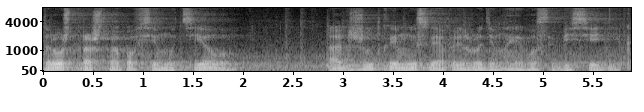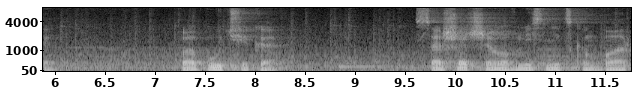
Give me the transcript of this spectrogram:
Дрожь прошла по всему телу от жуткой мысли о природе моего собеседника, попутчика, сошедшего в мясницком бару.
